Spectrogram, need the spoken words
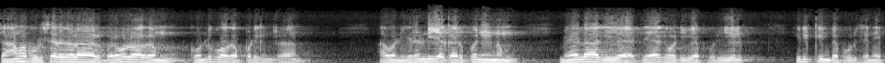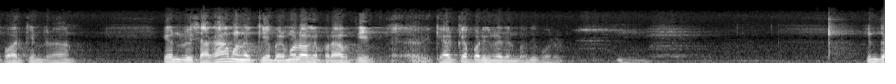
சாம புருஷர்களால் பிரம்மலோகம் கொண்டு போகப்படுகின்றான். அவன் இரண்டிய கற்பனினும் மேலாகிய தேக வடிவ புரியில் இருக்கின்ற புருஷனை பார்க்கின்றான். என்று சகாமனுக்கு பிரம்மலோக பிராப்தி கேட்கப்படுகிறது என்பது பொருள். இந்த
